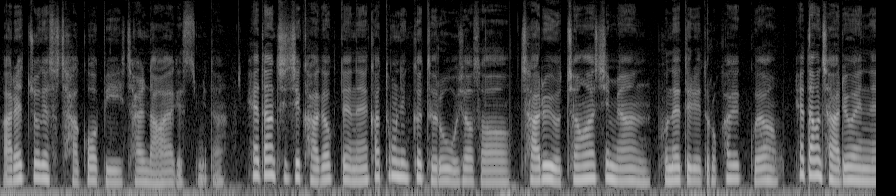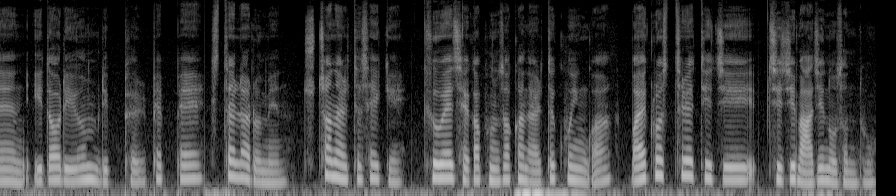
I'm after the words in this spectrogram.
아래쪽에서 작업이 잘 나와야겠습니다. 해당 지지 가격대는 카톡 링크 들어오셔서 자료 요청하시면 보내드리도록 하겠고요. 해당 자료에는 이더리움, 리플, 페페, 스텔라루멘 추천 알트 3개 그 외 제가 분석한 알트코인과 마이크로 스트레티지 지지 마진 노선도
